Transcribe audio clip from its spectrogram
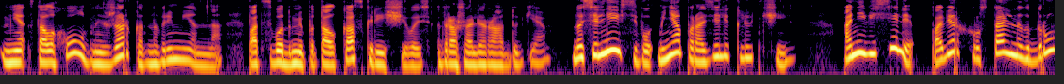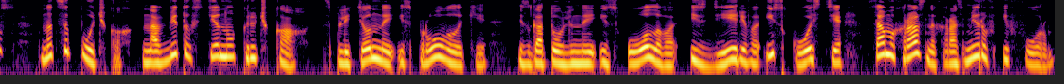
Мне стало холодно и жарко одновременно. Под сводами потолка, скрещиваясь, дрожали радуги. Но сильнее всего меня поразили ключи. Они висели поверх хрустальных друз на цепочках, на вбитых в стену крючках, сплетенные из проволоки, изготовленные из олова, из дерева, из кости, самых разных размеров и форм.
